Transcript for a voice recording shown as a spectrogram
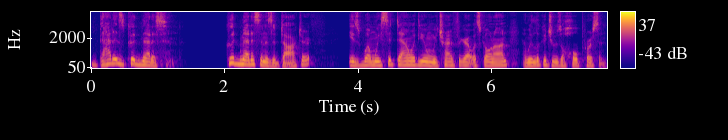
That is good medicine. Good medicine as a doctor is when we sit down with you and we try and figure out what's going on and we look at you as a whole person.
